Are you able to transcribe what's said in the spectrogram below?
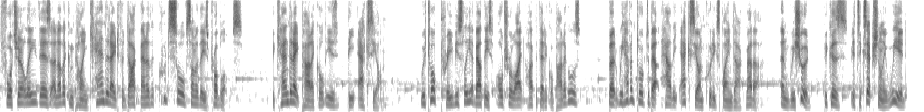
Fortunately, there's another compelling candidate for dark matter that could solve some of these problems. The candidate particle is the axion. We've talked previously about these ultralight hypothetical particles, but we haven't talked about how the axion could explain dark matter. And we should, because it's exceptionally weird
